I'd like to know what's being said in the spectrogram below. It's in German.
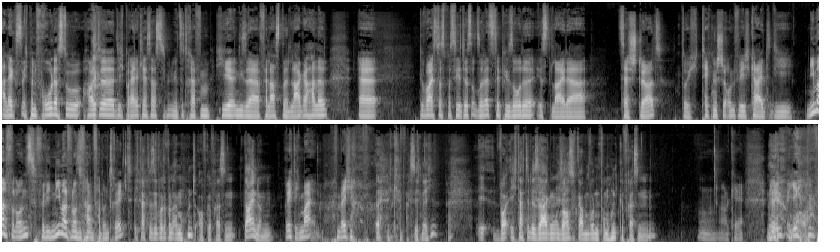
Alex, ich bin froh, dass du heute dich bereit erklärt hast, dich mit mir zu treffen, hier in dieser verlassenen Lagerhalle. Äh, du weißt, was passiert ist. Unsere letzte Episode ist leider zerstört durch technische Unfähigkeit, die niemand von uns, für die niemand von uns Verantwortung trägt. Ich dachte, sie wurde von einem Hund aufgefressen. Deinem. Richtig, mein, welcher? Äh, weiß ich nicht. Ich dachte, wir sagen, unsere Hausaufgaben wurden vom Hund gefressen. Hm, okay. Jeden, jeden,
